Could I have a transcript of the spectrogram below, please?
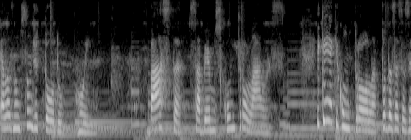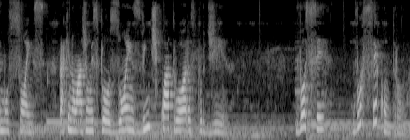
elas não são de todo ruins. Basta sabermos controlá-las. E quem é que controla todas essas emoções para que não hajam explosões 24 horas por dia? Você, você controla.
